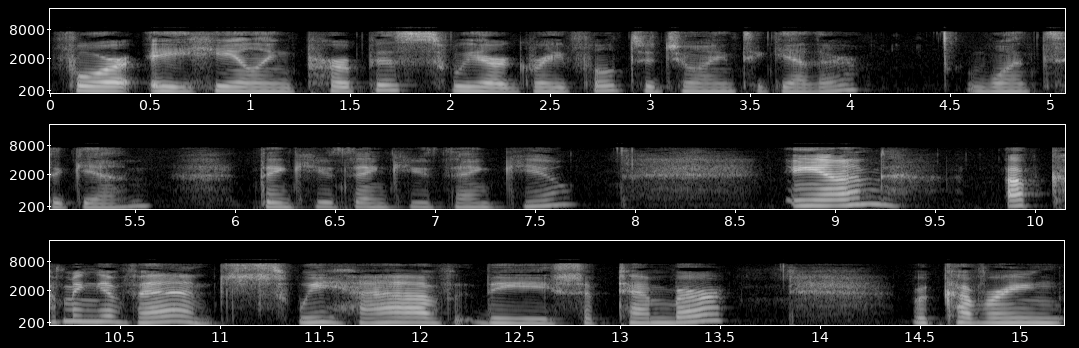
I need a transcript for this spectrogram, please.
for a healing purpose. We are grateful to join together once again. Thank you, thank you, thank you. And upcoming events we have the September recovering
